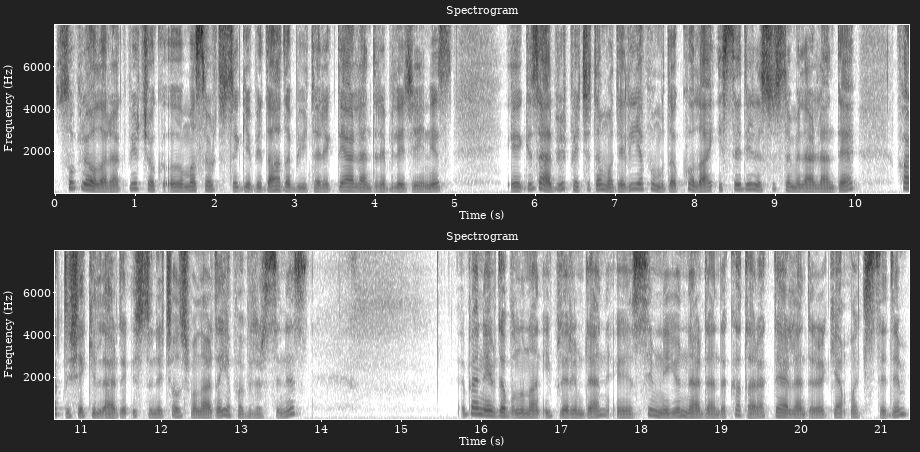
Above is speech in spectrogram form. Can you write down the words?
suple olarak birçok e, masa örtüsü gibi daha da büyüterek değerlendirebileceğiniz e, güzel bir peçete modeli yapımı da kolay. İstediğiniz süslemelerle de farklı şekillerde üstünde çalışmalarda yapabilirsiniz. Ben evde bulunan iplerimden e, simli yünlerden de katarak değerlendirerek yapmak istedim.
